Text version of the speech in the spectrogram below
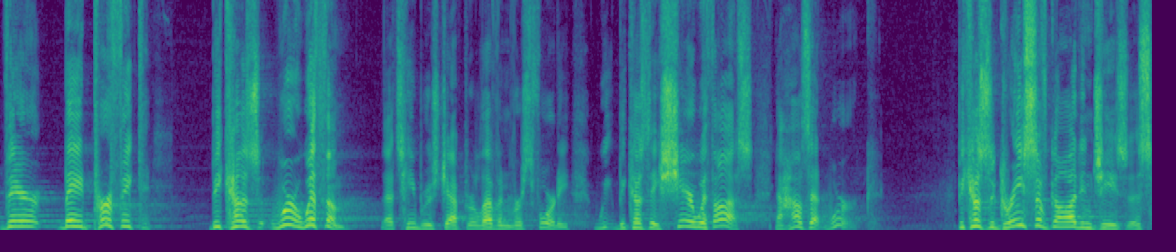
they're made perfect because we're with them. That's Hebrews chapter 11, verse 40. We, because they share with us. Now, how's that work? Because the grace of God in Jesus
